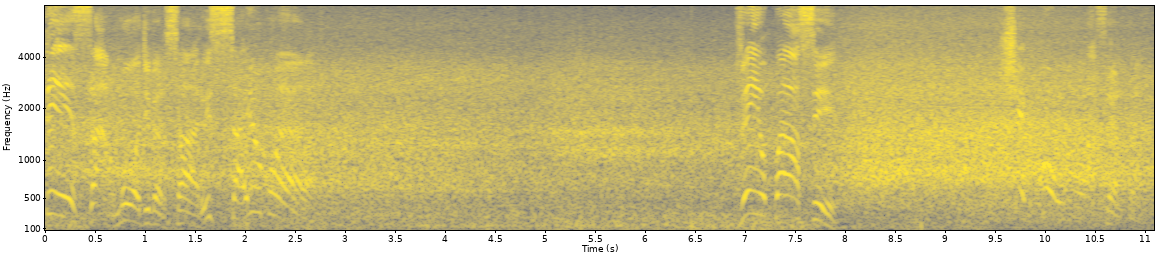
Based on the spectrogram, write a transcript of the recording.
desarmou o adversário e saiu com ela. Vem o passe. Chegou na hora certa.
